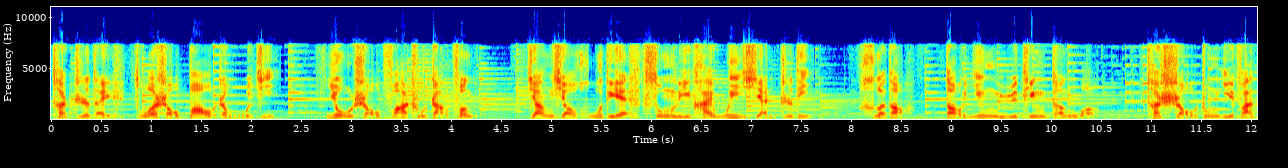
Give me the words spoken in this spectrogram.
他只得左手抱着舞姬，右手发出掌风，将小蝴蝶送离开危险之地，喝道：“到英语亭等我。”他手中一翻。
